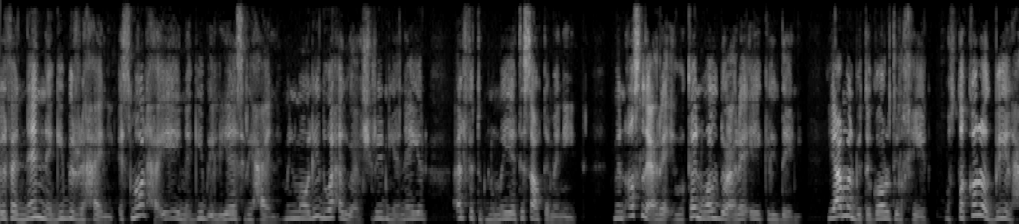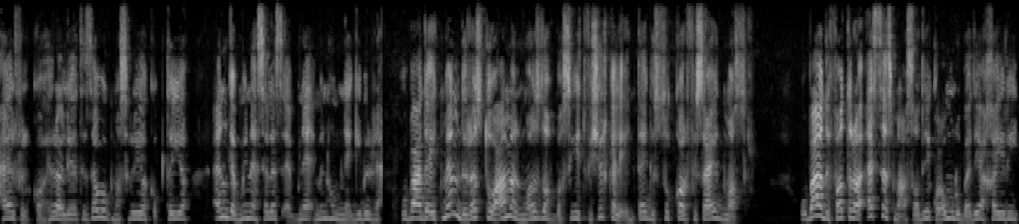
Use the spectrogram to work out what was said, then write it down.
الفنان نجيب الريحاني اسمه الحقيقي نجيب إلياس ريحاني من مواليد 21 يناير 1889 من أصل عراقي وكان والده عراقي كلداني يعمل بتجارة الخيل واستقرت به الحال في القاهرة ليتزوج مصرية قبطية أنجب منها ثلاث أبناء منهم نجيب الريحاني وبعد إتمام دراسته عمل موظف بسيط في شركة لإنتاج السكر في صعيد مصر. وبعد فترة أسس مع صديق عمره بديع خيري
